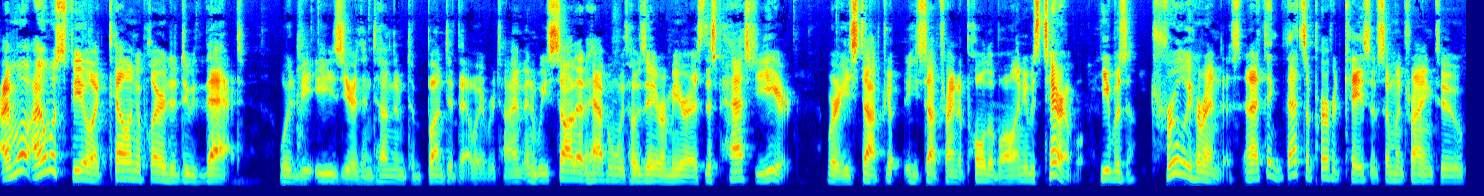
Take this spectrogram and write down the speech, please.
I'm, I almost feel like telling a player to do that would be easier than telling them to bunt it that way every time. And we saw that happen with Jose Ramirez this past year, where he stopped he stopped trying to pull the ball, and he was terrible. He was truly horrendous. And I think that's a perfect case of someone trying to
